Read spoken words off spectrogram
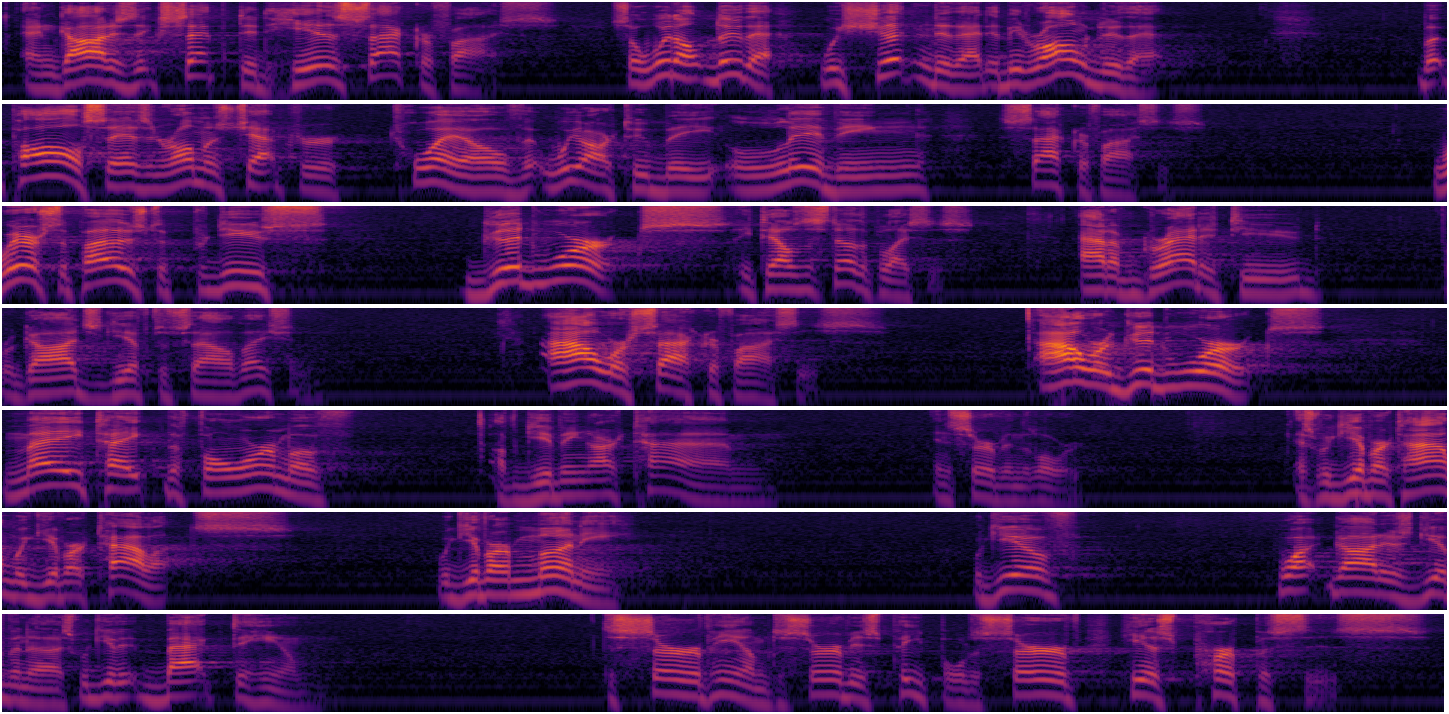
And God has accepted His sacrifice. So we don't do that. We shouldn't do that. It'd be wrong to do that. But Paul says in Romans chapter 12 that we are to be living sacrifices. We're supposed to produce good works, he tells us in other places, out of gratitude for God's gift of salvation. Our sacrifices, our good works may take the form of, of giving our time in serving the Lord. As we give our time, we give our talents, we give our money, we give what God has given us, we give it back to Him to serve Him, to serve His people, to serve His purposes.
